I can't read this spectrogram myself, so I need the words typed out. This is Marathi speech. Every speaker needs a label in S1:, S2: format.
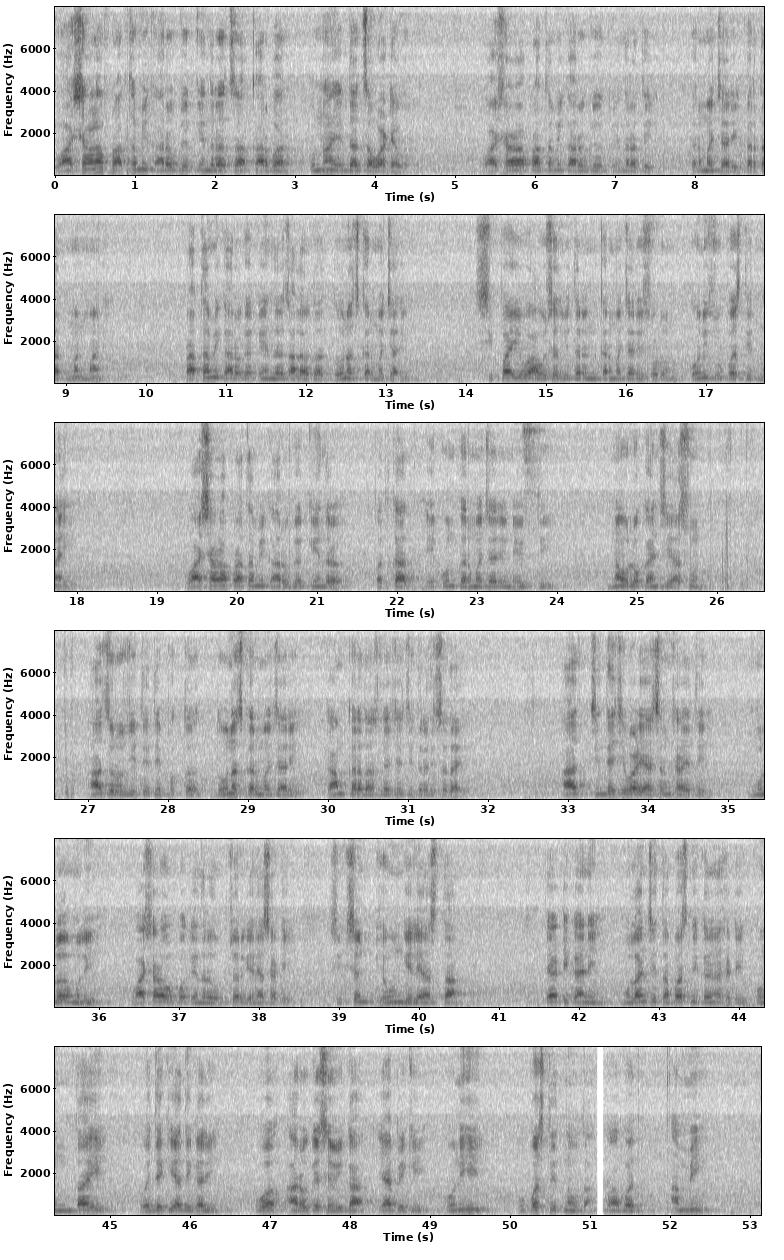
S1: वाशाळा प्राथमिक आरोग्य केंद्राचा कारभार पुन्हा एकदा चव्हाट्यावर. वाशाळा प्राथमिक आरोग्य केंद्रातील कर्मचारी करतात मनमानी. प्राथमिक आरोग्य केंद्र चालवतात दोनच कर्मचारी. शिपाई व औषध वितरण कर्मचारी सोडून कोणीच उपस्थित नाही. वाशाळा प्राथमिक आरोग्य केंद्र पथकात एकूण कर्मचारी नियुक्ती नऊ लोकांची असून आज रोजी तेथे फक्त दोनच कर्मचारी काम करत असल्याचे चित्र दिसत आहे. आज चिंध्याचीवाडी आश्रमशाळेतील मुलं मुली वाशाळा उपकेंद्रात उपचार घेण्यासाठी शिक्षण घेऊन गेले असता त्या ठिकाणी मुलांची तपासणी करण्यासाठी कोणताही वैद्यकीय अधिकारी व आरोग्य सेविका यापैकी कोणीही उपस्थित नव्हता. बाबत आम्ही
